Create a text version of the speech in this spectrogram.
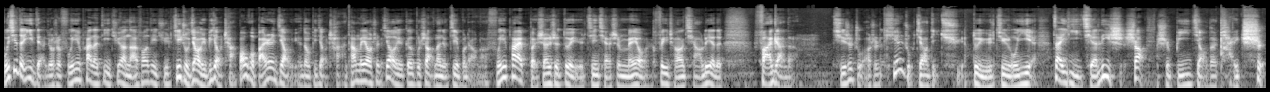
不幸的一点就是福音派的地区啊，南方地区基础教育比较差，包括白人教育也都比较差。他们要是教育跟不上，那就进不了了。福音派本身是对于金钱是没有非常强烈的反感的。其实主要是天主教地区对于金融业在以前历史上是比较的排斥。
